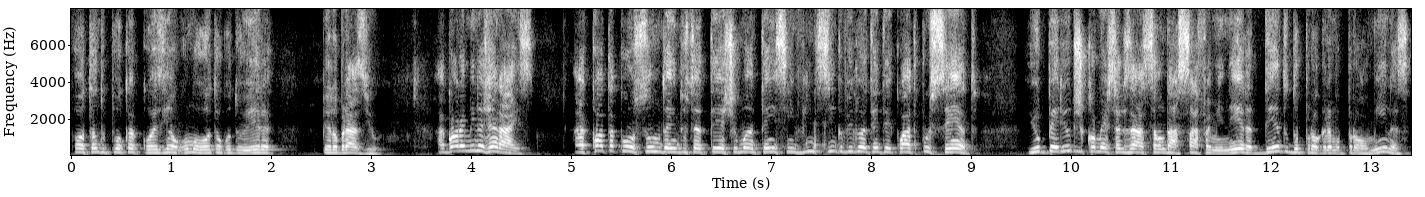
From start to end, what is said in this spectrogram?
faltando pouca coisa em alguma outra algodoeira pelo Brasil. Agora Minas Gerais. A cota consumo da indústria têxtil mantém-se em 25,84%. E o período de comercialização da safra mineira dentro do programa Pro Minas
